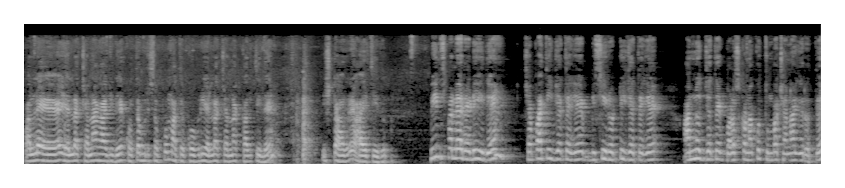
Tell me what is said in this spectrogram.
ಪಲ್ಯ ಎಲ್ಲ ಚೆನ್ನಾಗಾಗಿದೆ. ಕೊತ್ತಂಬರಿ ಸೊಪ್ಪು ಮತ್ತು ಕೊಬ್ಬರಿ ಎಲ್ಲ ಚೆನ್ನಾಗಿ ಕಲ್ತಿದೆ. ಇಷ್ಟ ಆದರೆ ಆಯ್ತು ಇದು. ಬೀನ್ಸ್ ಪಲ್ಯ ರೆಡಿ ಇದೆ. ಚಪಾತಿ ಜೊತೆಗೆ, ಬಿಸಿ ರೊಟ್ಟಿ ಜೊತೆಗೆ, ಅನ್ನದ ಜೊತೆಗೆ ಬಳಸ್ಕೊಳಕ್ಕೂ ತುಂಬ ಚೆನ್ನಾಗಿರುತ್ತೆ.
